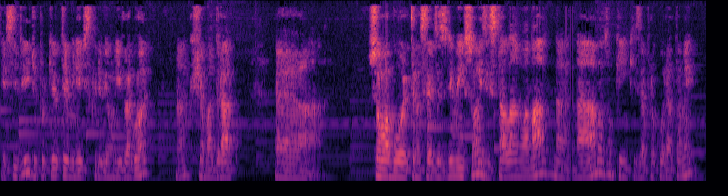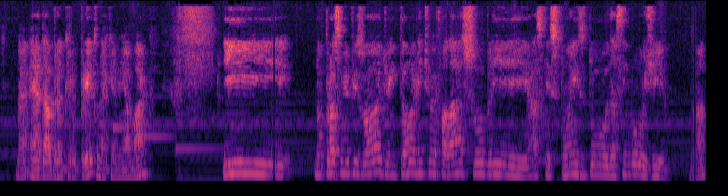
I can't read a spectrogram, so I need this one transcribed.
esse vídeo, porque eu terminei de escrever um livro agora, né, que chama Draco. É, Só o Amor Transcende as Dimensões, está lá no, na, na Amazon, quem quiser procurar também. Né, é da Branqueiro Preto, né, que é a minha marca. E no próximo episódio, então, a gente vai falar sobre as questões do, da simbologia. Né?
